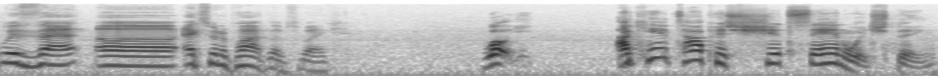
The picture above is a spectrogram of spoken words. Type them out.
With that, uh, X Men Apocalypse, Mike. Well, I can't top his shit sandwich thing.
